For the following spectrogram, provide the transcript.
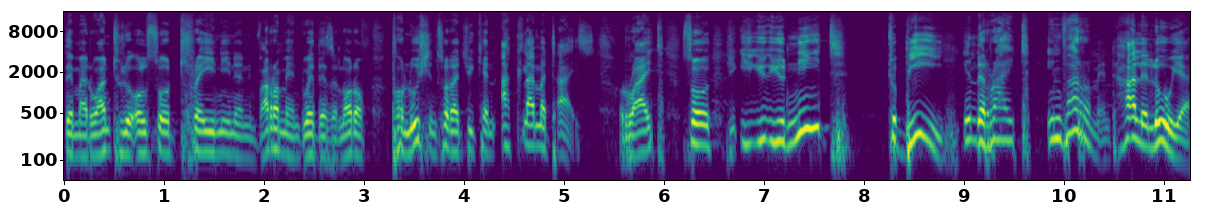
they might want to also train in an environment where there's a lot of pollution so that you can acclimatize, right? So you, you need to be in the right environment. Hallelujah.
